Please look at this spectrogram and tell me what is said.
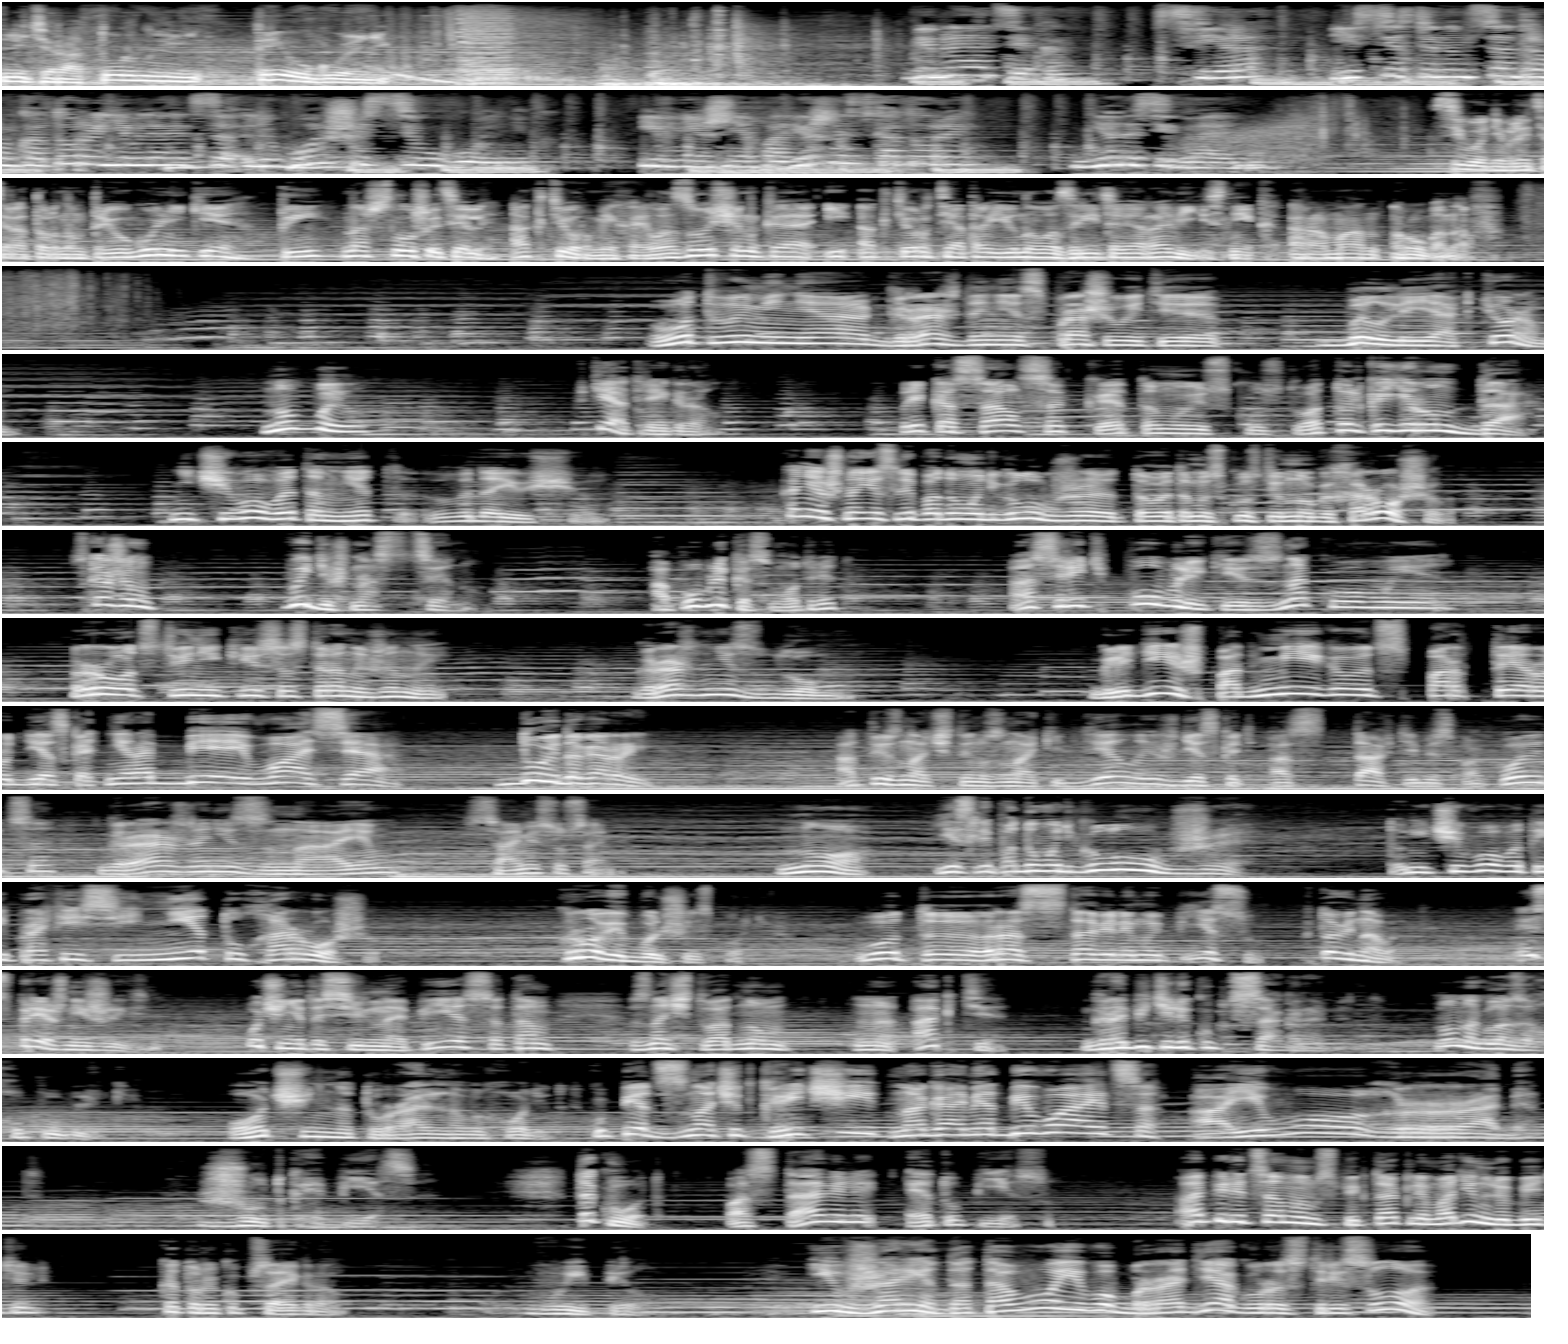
Литературный треугольник. Библиотека. Сфера, естественным центром которой является любой шестиугольник, и внешняя поверхность которой недосягаема. Сегодня в литературном треугольнике ты, наш слушатель, актер Михаил Зощенко и актер театра юного зрителя «Ровесник» Роман Рубанов. Вот вы меня, граждане, спрашиваете, был ли я актером? Ну, был. В театре играл. Прикасался к этому искусству, а только ерунда. Ничего в этом нет выдающего. Конечно, если подумать глубже, то в этом искусстве много хорошего. Скажем, выйдешь на сцену, а публика смотрит. А среди публики знакомые, родственники со стороны жены, граждане с дому. Глядишь, подмигивают с портеру, дескать, не робей, Вася, дуй до горы. А ты, значит, им знаки делаешь, дескать, оставьте беспокоиться, граждане знаем, сами с усами. Но, если подумать глубже, то ничего в этой профессии нету хорошего. Крови больше испортишь. Вот э, раз мы пьесу, кто виноват? Из прежней жизни. Очень это сильная пьеса, там, значит, в одном э, акте грабители купца грабят. Ну, на глазах у публики. Очень натурально выходит. Купец, значит, кричит, ногами отбивается, а его грабят. Жуткая пьеса. Так вот, поставили эту пьесу. А перед самым спектаклем один любитель, который купца играл, выпил. И в жаре до того его бродягу растрясло,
